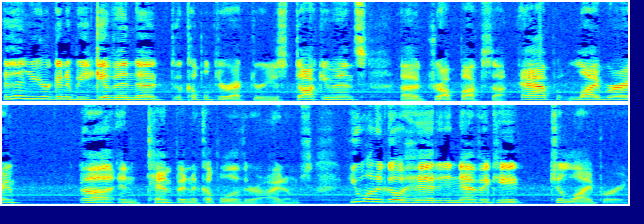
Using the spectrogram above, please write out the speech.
and then you're going to be given a, a couple directories documents, uh, Dropbox.app, library, uh, and temp, and a couple other items. You want to go ahead and navigate to library.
